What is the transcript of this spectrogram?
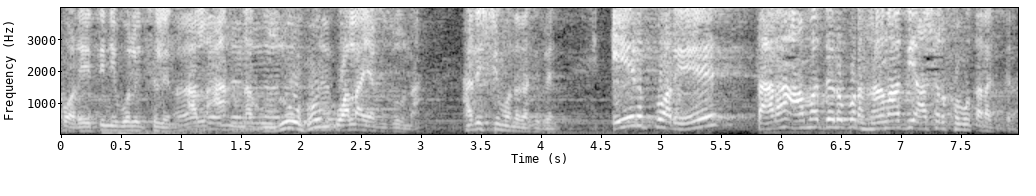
পরে তিনি বলেছিলেন হাদিসটি মনে রাখবেন। এরপরে তারা আমাদের উপর হানা দিয়ে আসার ক্ষমতা রাখবে না।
